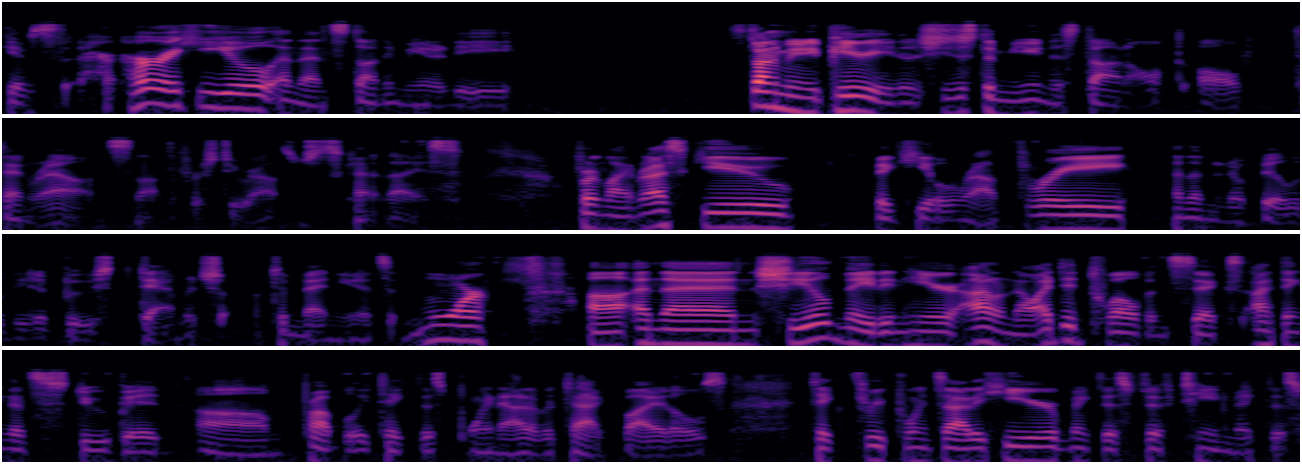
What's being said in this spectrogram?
gives her a heal and then stun immunity. Stun immunity period. She's just immune to stun all all ten rounds, not the first two rounds, which is kind of nice. Frontline rescue, big heal round three and then an ability to boost damage to men units and more. Uh, and then Shield Maiden here, I don't know. I did 12 and 6. I think that's stupid. Um, probably take this point out of attack vitals. Take three points out of here, make this 15, make this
